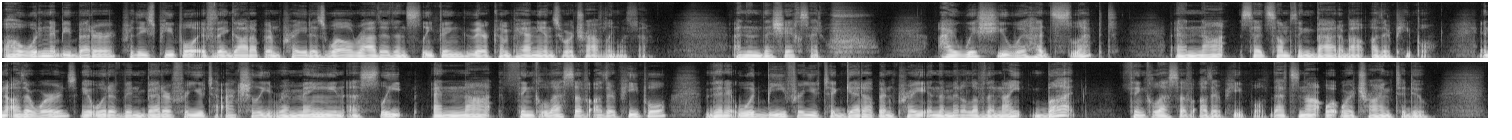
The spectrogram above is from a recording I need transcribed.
oh, wouldn't it be better for these people if they got up and prayed as well rather than sleeping their companions who were traveling with them? And then the sheikh said, I wish you had slept and not said something bad about other people. In other words, it would have been better for you to actually remain asleep and not think less of other people than it would be for you to get up and pray in the middle of the night, but think less of other people. That's not what we're trying to do.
